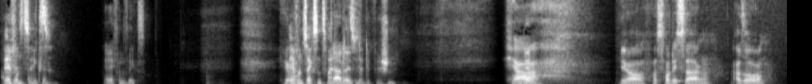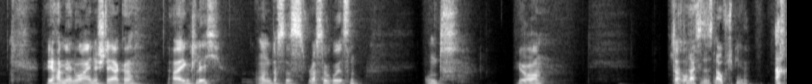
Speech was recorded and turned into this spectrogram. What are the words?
11 und ablästern 6. können. 11 und 6. Ja. 11 und 6 und zweiter David. Platz in der Division. Ja, ja, was soll ich sagen? Also, wir haben ja nur eine Stärke eigentlich und das ist Russell Wilson. Und ja, Ich dachte, du sagst, es ist das Laufspiel. Ach,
